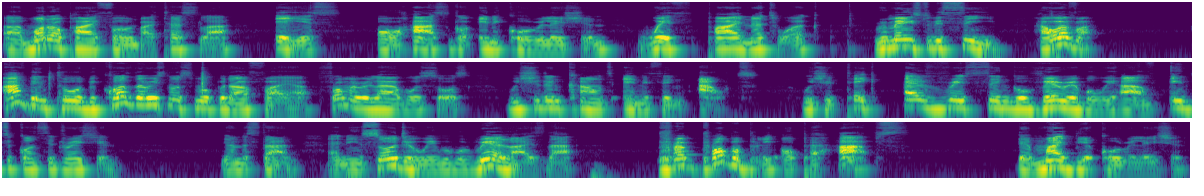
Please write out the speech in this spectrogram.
uh, Model Pi phone by Tesla is or has got any correlation with Pi network remains to be seen. However, I've been told because there is no smoke without fire from a reliable source, we shouldn't count anything out. We should take every single variable we have into consideration. You understand? And in so doing, we will realize that probably or perhaps there might be a correlation.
